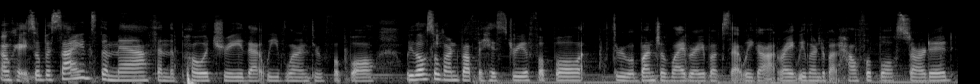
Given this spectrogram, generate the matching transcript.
Okay, so besides the math and the poetry that we've learned through football, we've also learned about the history of football through a bunch of library books that we got, right? We learned about how football started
